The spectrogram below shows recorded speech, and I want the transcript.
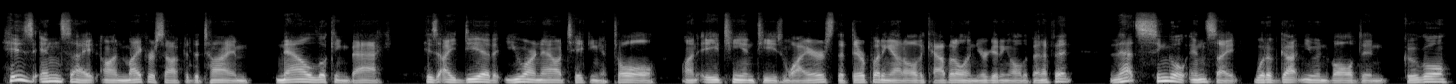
his insight on microsoft at the time now looking back his idea that you are now taking a toll on AT&T's wires that they're putting out all the capital and you're getting all the benefit that single insight would have gotten you involved in Google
